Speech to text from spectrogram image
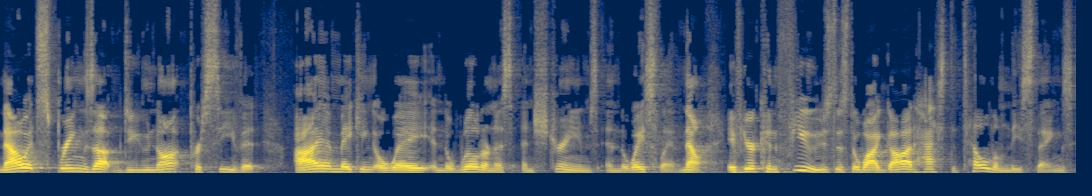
Now it springs up, do you not perceive it? I am making a way in the wilderness and streams in the wasteland. Now, if you're confused as to why God has to tell them these things,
